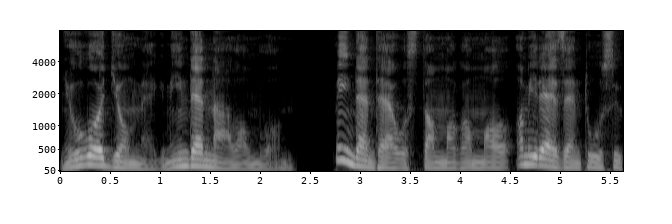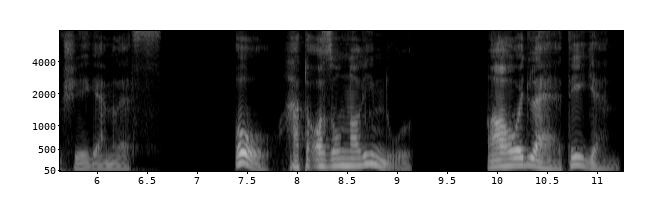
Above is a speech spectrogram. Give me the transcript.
Nyugodjon meg, minden nálam van. Mindent elhoztam magammal, amire ezen túl szükségem lesz. Ó, hát azonnal indul? Ahogy lehet, igen.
